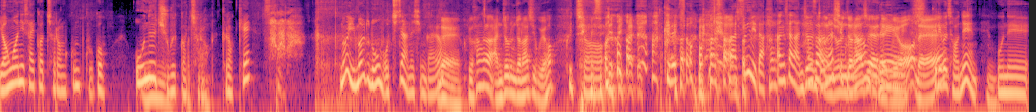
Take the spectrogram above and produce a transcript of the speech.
영원히 살 것처럼 꿈꾸고 음, 오늘 죽을 것처럼 그렇게 살아라. 너 이 말도 너무 멋지지 않으신가요? 네. 그리고 항상 안전운전 하시고요. 그쵸. 아, 그래서 맞습니다. 항상 안전운전 항상 하시고요. 하셔야 되고요. 네. 그리고 저는 음. 오늘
